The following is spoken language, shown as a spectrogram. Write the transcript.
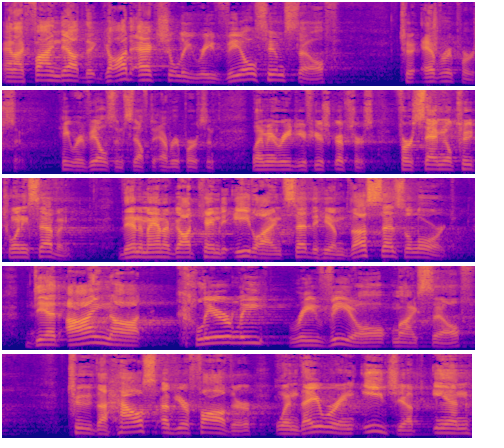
and I find out that God actually reveals himself to every person. He reveals himself to every person. Let me read you a few scriptures. 1 Samuel 2:27. Then a man of God came to Eli and said to him, "Thus says the Lord, did I not clearly reveal myself to the house of your father when they were in Egypt in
